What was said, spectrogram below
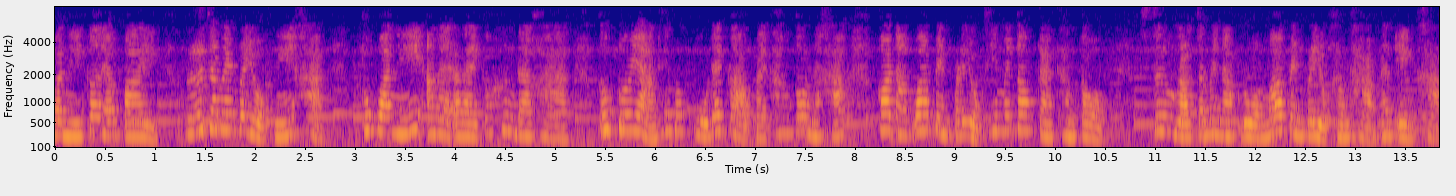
วันนี้ก็แล้วไป หรือจะเป็นประโยคนี้ค่ะ ทุกวันนี้อะไรอะไรก็ขึ้นราคา ทุกตัวอย่างที่คุณครูได้กล่าวไปข้างต้นนะคะ ก็นับว่าเป็นประโยคที่ไม่ต้องการคำตอบ ซึ่งเราจะไม่นับรวมว่าเป็นประโยคคำถามนั่นเองค่ะ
